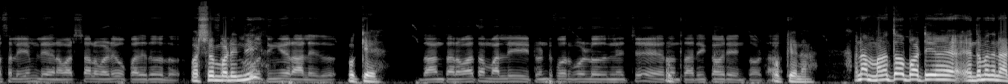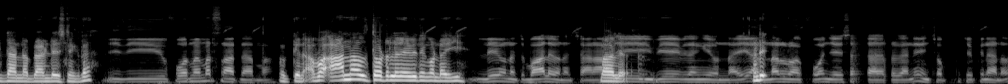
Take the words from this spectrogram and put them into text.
అసలు ఏం లేదు. వర్షాలు పడి ఒక పది రోజులు. వర్షం పడింది? గ్రోతింగ్ రాలేదు. ఓకే. దాని తర్వాత మళ్ళీ ట్వంటీ ఫోర్ గోల్డ్ వదిలినచ్చే రికవరీ అయిన తోట. ఓకేనా? అన్న మనతో పాటు ఎంతమంది నాటినారు ప్లాంటేషన్ ఇక్కడ? ఇది ఫోర్ మెంబర్స్ నాటినారు అవ ఆనాల తోటలు ఏ విధంగా ఉన్నాయి? లేవు నచ్చు బాగాలేవు నచ్చు. అవి ఇవే విధంగా ఉన్నాయి? అన్నారు నాకు ఫోన్ చేశారు కానీ నేను చెప్పు చెప్పినాను.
